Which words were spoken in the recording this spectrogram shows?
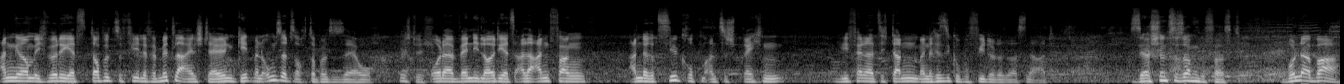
angenommen, ich würde jetzt doppelt so viele Vermittler einstellen, geht mein Umsatz auch doppelt so sehr hoch. Richtig. Oder wenn die Leute jetzt alle anfangen, andere Zielgruppen anzusprechen, wie verändert sich dann mein Risikoprofil oder sowas in der Art? Sehr schön zusammengefasst. Wunderbar.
